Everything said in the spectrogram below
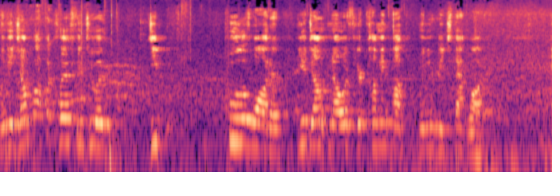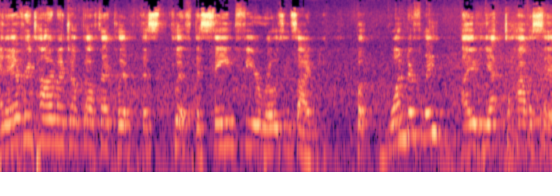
When you jump off a cliff into a deep pool of water, you don't know if you're coming up when you reach that water. And every time I jumped off that cliff, this cliff, the same fear rose inside me. But wonderfully, I have yet to have a say,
